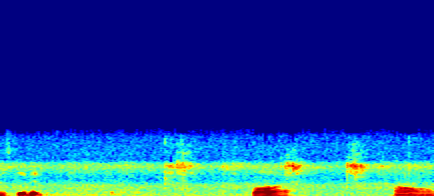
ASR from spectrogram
Let's get it. Bye. Oh.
